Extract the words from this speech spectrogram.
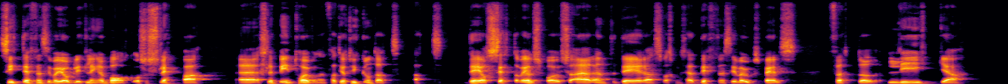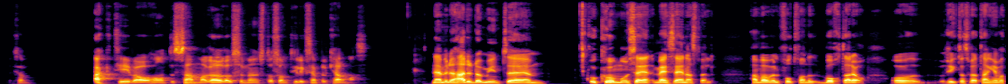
sitt defensiva jobb lite längre bak och så släppa, eh, släppa in Toivonen. För att jag tycker inte att, att det jag sett av Elfsborg så är inte deras, vad ska man säga, defensiva uppspelsfötter lika liksom, aktiva och har inte samma rörelsemönster som till exempel Kalmars. Nej men nu hade de ju inte ehm, och Okumo med senast väl. Han var väl fortfarande borta då. och ryktas att han kan vara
